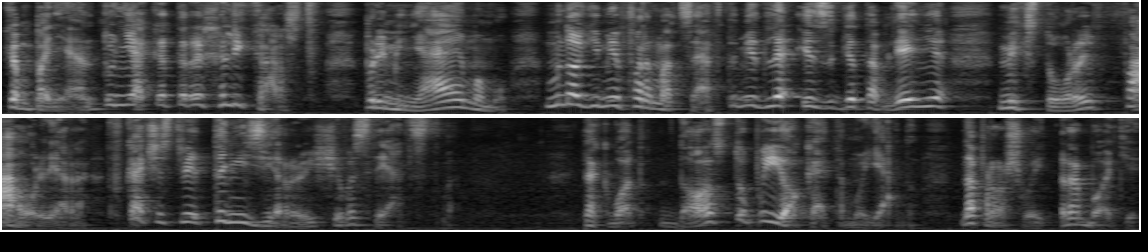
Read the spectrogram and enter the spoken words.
компоненту некоторых лекарств, применяемому многими фармацевтами для изготовления микстуры Фаулера в качестве тонизирующего средства. Так вот, доступ ее к этому яду на прошлой работе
